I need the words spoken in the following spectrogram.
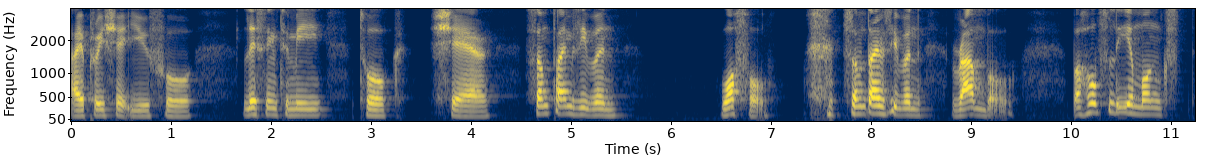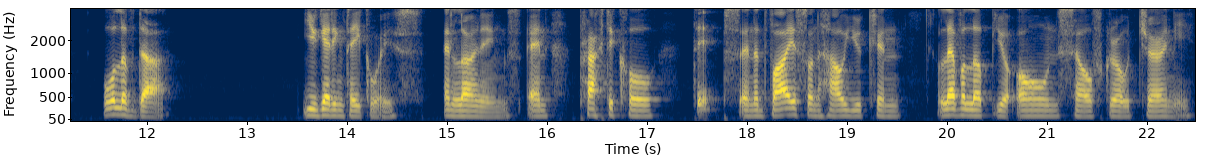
I appreciate you for listening to me talk, share, sometimes even waffle, sometimes even ramble. But hopefully, amongst all of that, you're getting takeaways and learnings and practical tips and advice on how you can level up your own self growth journey.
